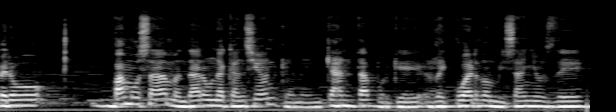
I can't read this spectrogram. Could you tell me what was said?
Pero vamos a mandar una canción que me encanta porque recuerdo mis años de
